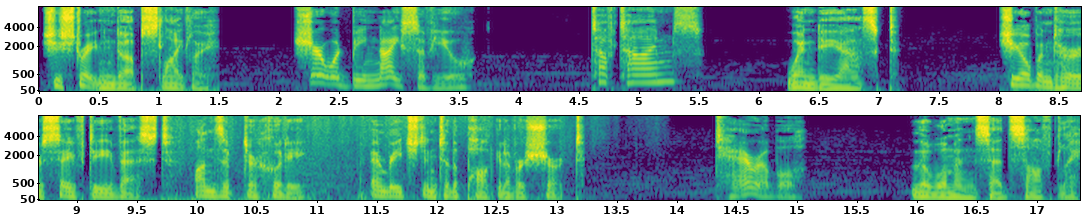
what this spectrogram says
She straightened up slightly. Sure would be nice of you. Tough times? Wendy asked. She opened her safety vest, unzipped her hoodie, and reached into the pocket of her shirt terrible, the woman said softly.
